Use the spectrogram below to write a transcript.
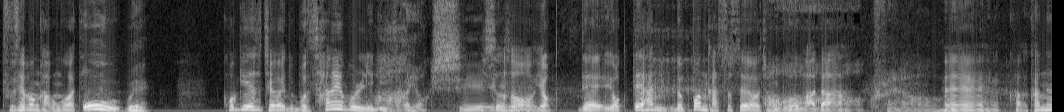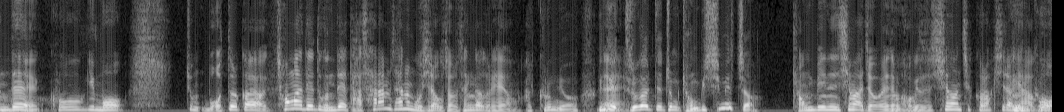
두세 번 가본 것 같아요. 오, 왜? 거기에서 제가 뭐 사회 볼 일이 아, 역시. 있어서 역대 역대 한 몇 번 갔었어요 정부마다. 아, 그래요. 예, 가- 갔는데 거기 뭐 좀 뭐 어떨까요? 청와대도 근데 다 사람 사는 곳이라고 저는 생각을 해요. 아, 그럼요. 근데 네. 들어갈 때 좀 경비 심했죠? 경비는 심하죠. 왜냐면 거기서 신원 체크를 확실하게 그러니까. 하고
